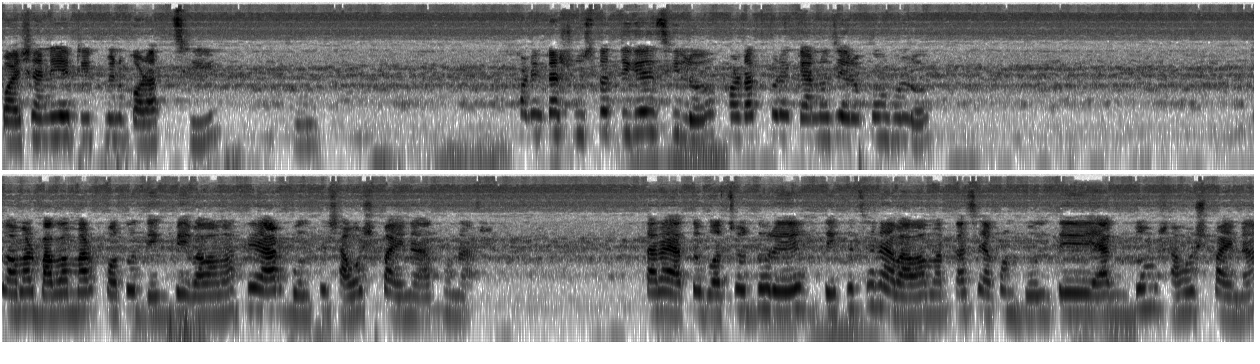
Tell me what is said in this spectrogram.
পয়সা নিয়ে ট্রিটমেন্ট করাচ্ছি। অনেকটা সুস্থর দিকে ছিল, হঠাৎ করে কেন যে এরকম হলো। তো আমার বাবা মার কত দেখবে? বাবা মাকে আর বলতে সাহস পায় না এখন আর। তারা এত বছর ধরে দেখেছে না, বাবা মার কাছে এখন বলতে একদম সাহস পায় না।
